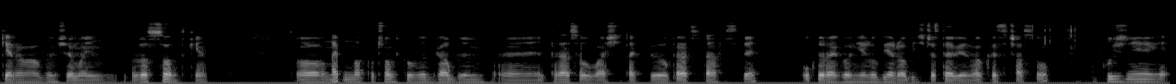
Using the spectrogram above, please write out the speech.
kierowałbym się moim rozsądkiem, to na, na początku wybrałbym e, pracę właśnie takiego pracodawcy, u którego nie lubię robić przez pewien okres czasu. A później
